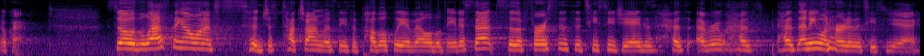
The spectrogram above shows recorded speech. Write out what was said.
Okay. So the last thing I wanted to just touch on was these publicly available data sets. So the first is the TCGA. Has, everyone, has, has anyone heard of the TCGA?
